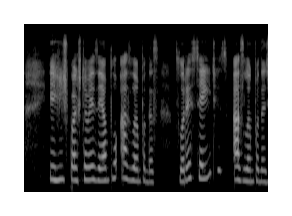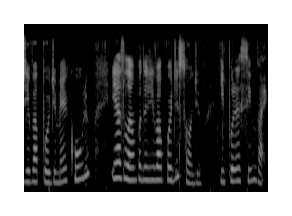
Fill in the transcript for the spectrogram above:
E a gente pode ter um exemplo, as lâmpadas fluorescentes, as lâmpadas de vapor de mercúrio e as lâmpadas de vapor de sódio. E por assim vai.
